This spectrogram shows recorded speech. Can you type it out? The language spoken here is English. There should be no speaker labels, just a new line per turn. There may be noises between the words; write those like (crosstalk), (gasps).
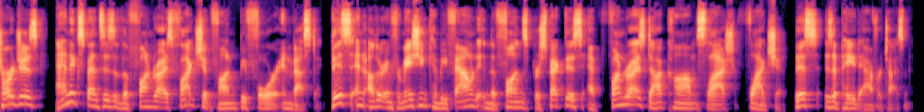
charges, and expenses of the Fundrise flagship fund before investing. This and other information can be found in the fund's prospectus at fundrise.com slash flagship. This is a paid advertisement.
